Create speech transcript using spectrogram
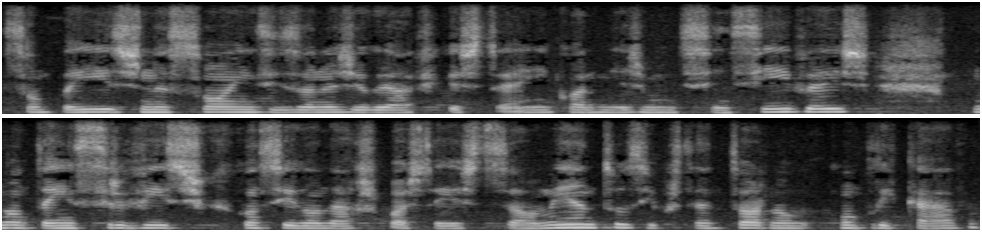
São países, nações e zonas geográficas que têm economias muito sensíveis, não têm serviços que consigam dar resposta a estes aumentos e, portanto, tornam complicado.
